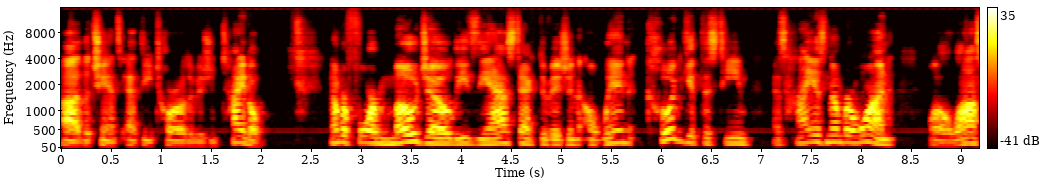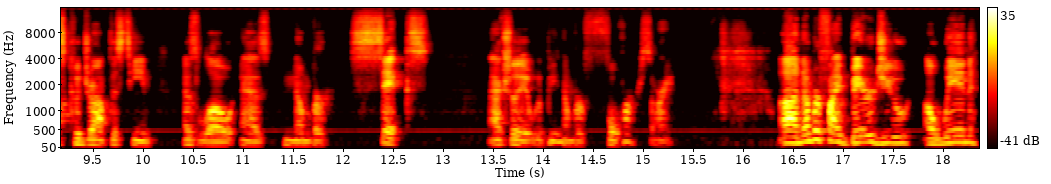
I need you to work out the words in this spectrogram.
uh, the chance at the Toro division title. Number four, Mojo leads the Aztec division. A win could get this team as high as number one, while a loss could drop this team as low as number 6. Actually, it would be number 4, sorry. Uh, number 5, Bearju, a win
